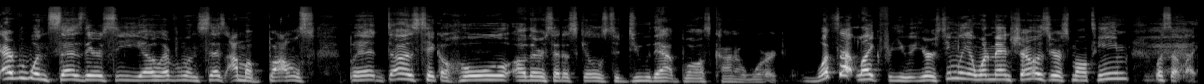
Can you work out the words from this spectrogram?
Everyone says they're a CEO. Everyone says I'm a boss, but it does take a whole other set of skills to do that boss kind of work. What's that like for you? You're seemingly a one man show. Is there a small team? What's that like?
